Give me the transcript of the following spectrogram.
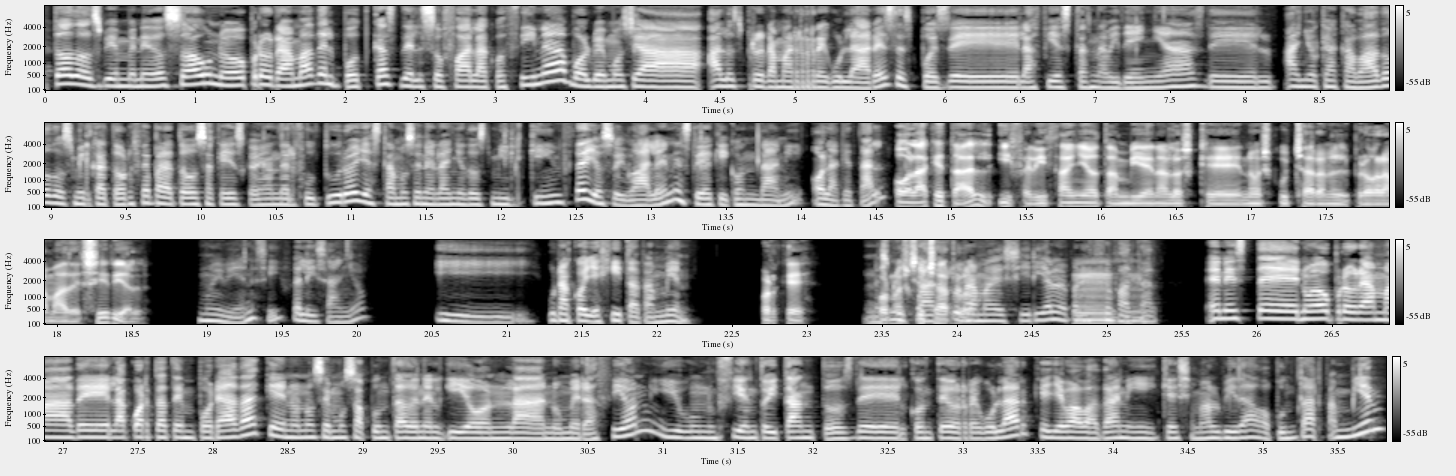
A todos, bienvenidos a un nuevo programa del podcast del sofá a la cocina. Volvemos ya a los programas regulares después de las fiestas navideñas del año que ha acabado, 2014, para todos aquellos que vengan del futuro. Ya estamos en el año 2015. Yo soy Valen, estoy aquí con Dani. Hola, ¿qué tal? Hola, ¿qué tal? Y feliz año también a los que no escucharon el programa de Serial. Muy bien, sí, feliz año. Y una collejita también. ¿Por qué? Por no escuchar el escucharlo. programa de Serial me parece fatal. En este nuevo programa de la cuarta temporada, que no nos hemos apuntado en el guion la numeración y un ciento y tantos del conteo regular que llevaba Dani, que se me ha olvidado apuntar también.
